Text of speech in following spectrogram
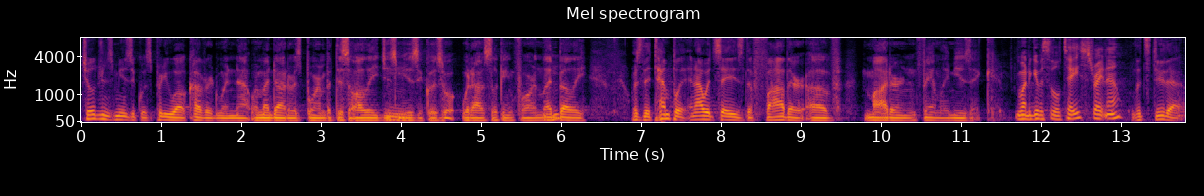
Children's music was pretty well covered when, uh, when my daughter was born, but this all ages mm. music was what, what, I was looking for. And Lead mm-hmm. Belly was the template, and I would say is the father of modern family music. You want to give us a little taste right now? Let's do that.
